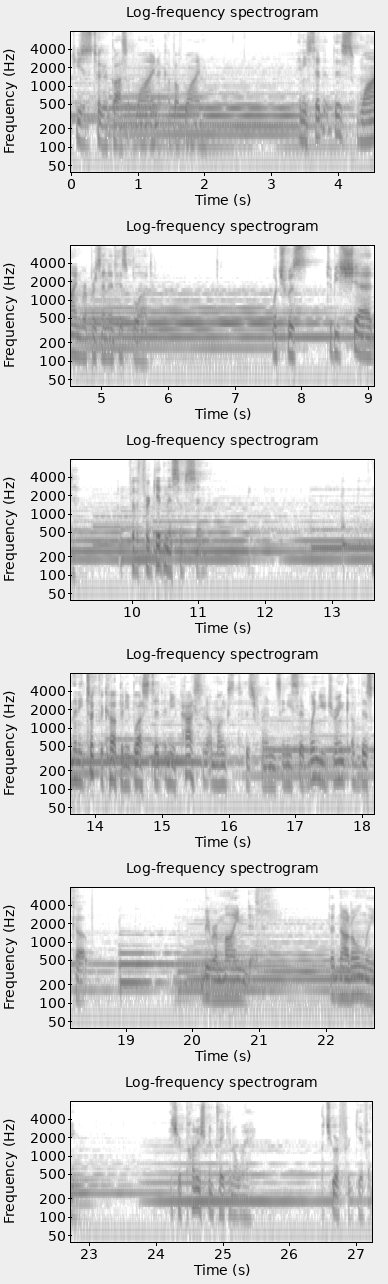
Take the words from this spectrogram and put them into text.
Jesus took a glass of wine, a cup of wine, and he said that this wine represented his blood, which was to be shed for the forgiveness of sin. And then he took the cup and he blessed it and he passed it amongst his friends. And he said, When you drink of this cup, be reminded that not only is your punishment taken away, but you are forgiven.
